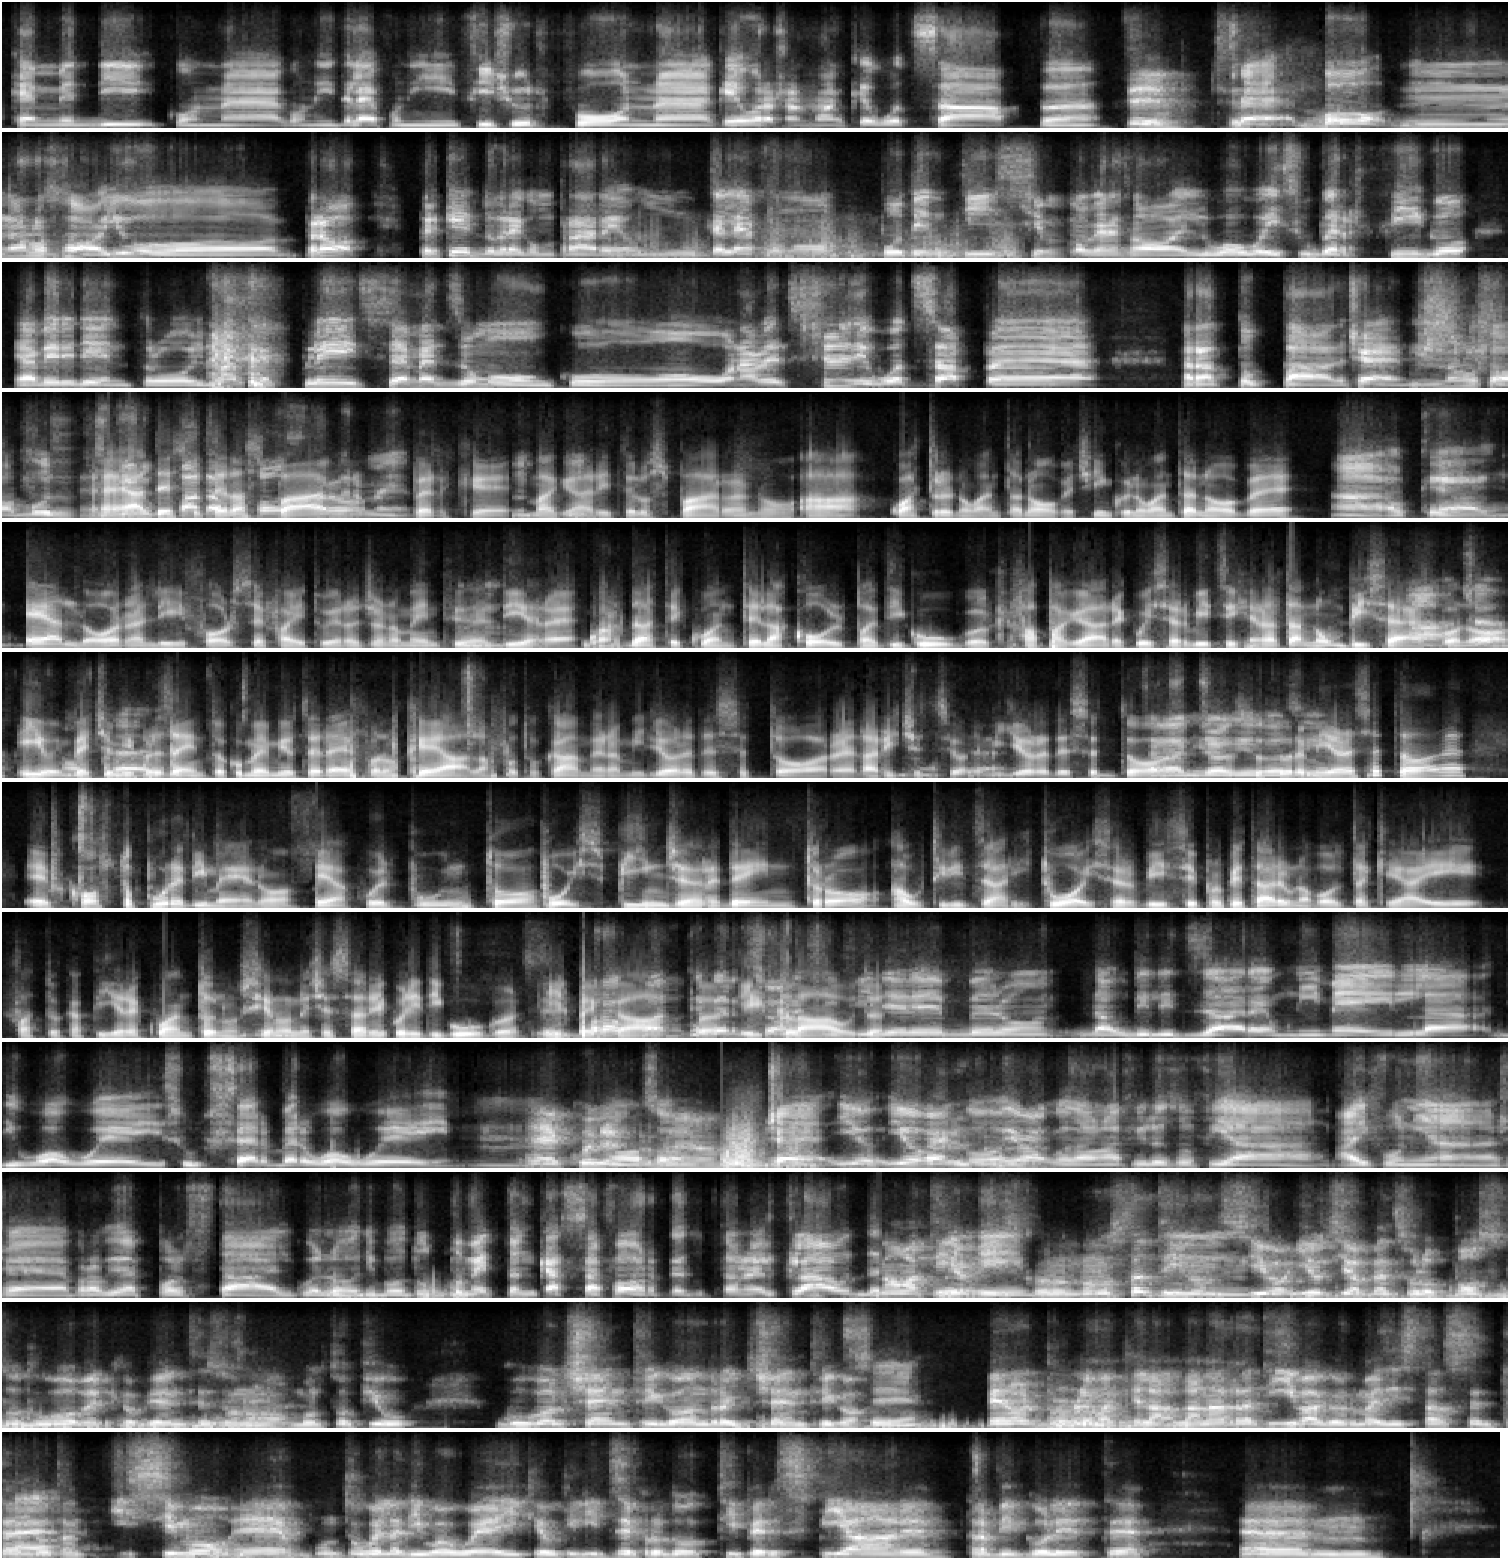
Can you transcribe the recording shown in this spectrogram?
HMD con, eh, con i telefoni feature phone eh, che ora hanno anche WhatsApp, sì, sì. Cioè, boh, mh, mm, non lo so, io però perché dovrei comprare un telefono potentissimo, che ne so, il Huawei super figo e avere dentro il marketplace mezzo monco, una versione di WhatsApp... Eh, rattoppata, cioè non lo so, boh, eh, adesso te la sparo per perché mm. magari te lo sparano a 4,99, 5,99 ah, ok. E allora lì forse fai i tuoi ragionamenti nel mm. dire guardate quant'è la colpa di Google che fa pagare quei servizi che in realtà non vi ah, servono. Ah, certo. Io invece okay. mi presento come il mio telefono che ha la fotocamera migliore del settore, la ricezione okay. migliore del settore, l'infrastruttura migliore del settore e costo pure di meno. E a quel punto puoi spingere dentro a utilizzare i tuoi servizi proprietari una volta che hai fatto capire quanto non siano necessari quelli di Google, sì, il backup, il cloud. si fiderebbero da utilizzare un'email di Huawei sul server Huawei? Mm, eh, quello è il so. problema. Cioè, io, io, vengo, io, vengo, da una filosofia iPhoneana, cioè proprio Apple style, quello tipo tutto metto in cassaforte, tutto nel cloud. No, ma ti quindi... capisco, nonostante io non mm. sia, io sia penso l'opposto tuo perché ovviamente sono sì. molto più Google centrico, Android centrico. Sì. Però il problema è che la, la, narrativa che ormai si sta sentendo eh. tantissimo è appunto quella di Huawei che utilizza i prodotti per spiare, tra virgolette, ehm,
